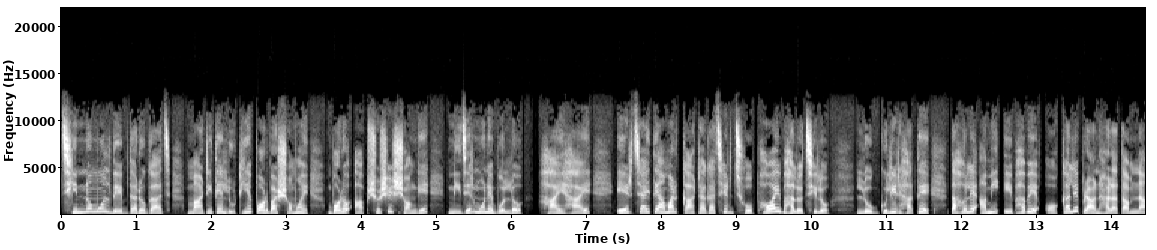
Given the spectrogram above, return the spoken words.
ছিন্নমূল দেবদারু গাছ মাটিতে লুটিয়ে পড়বার সময় বড় আফসোসের সঙ্গে নিজের মনে বলল, হায় হায়, এর চাইতে আমার কাটা গাছের ঝোপ হওয়াই ভালো ছিল। লোকগুলির হাতে তাহলে আমি এভাবে অকালে প্রাণ হারাতাম না।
